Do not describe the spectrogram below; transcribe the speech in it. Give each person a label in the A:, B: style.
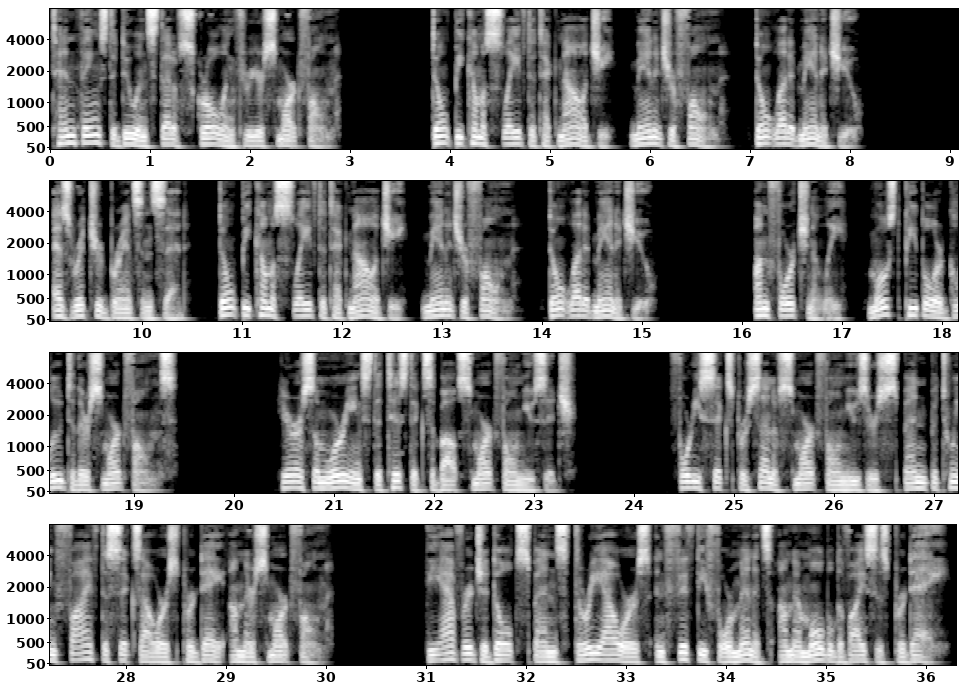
A: 10 things to do instead of scrolling through your smartphone. Don't become a slave to technology, manage your phone, don't let it manage you. As Richard Branson said, don't become a slave to technology, manage your phone, don't let it manage you. Unfortunately, most people are glued to their smartphones. Here are some worrying statistics about smartphone usage. 46% of smartphone users spend between 5 to 6 hours per day on their smartphone. The average adult spends 3 hours and 54 minutes on their mobile devices per day.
